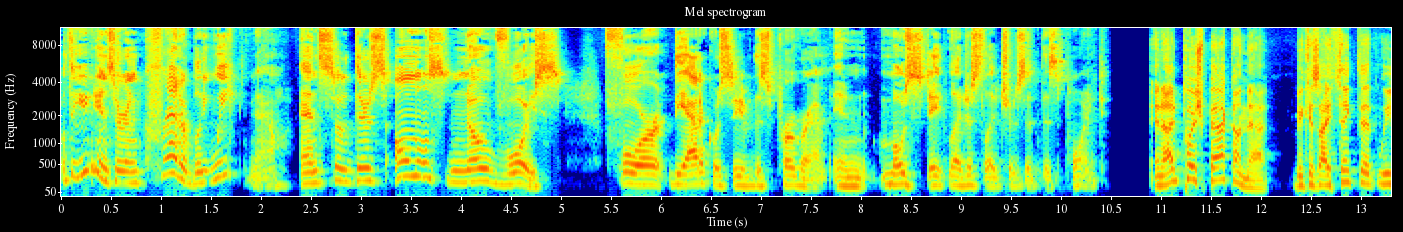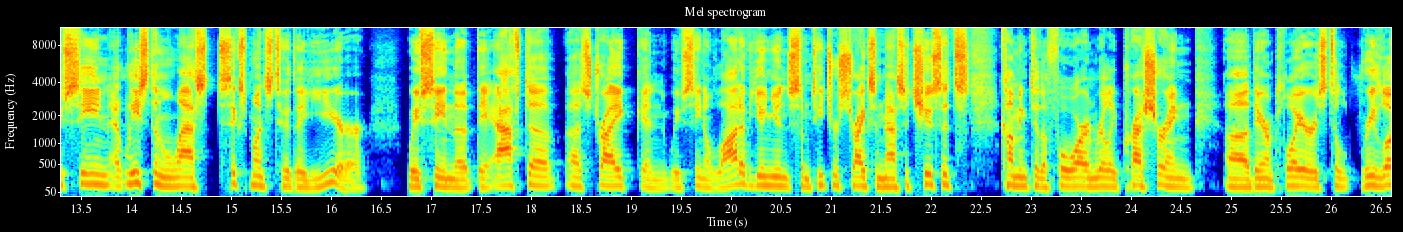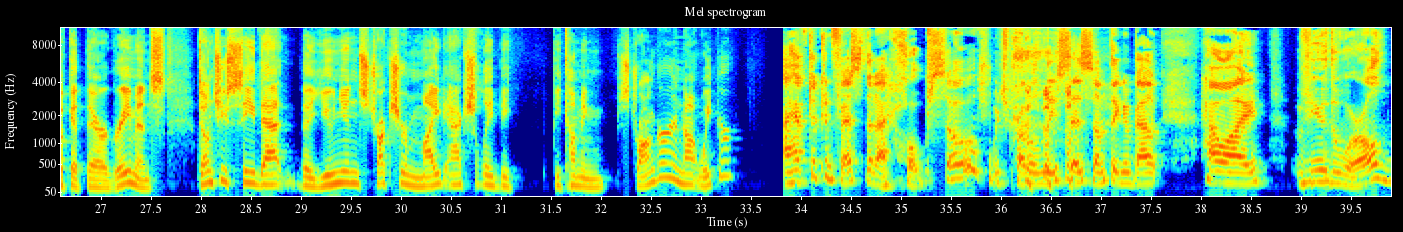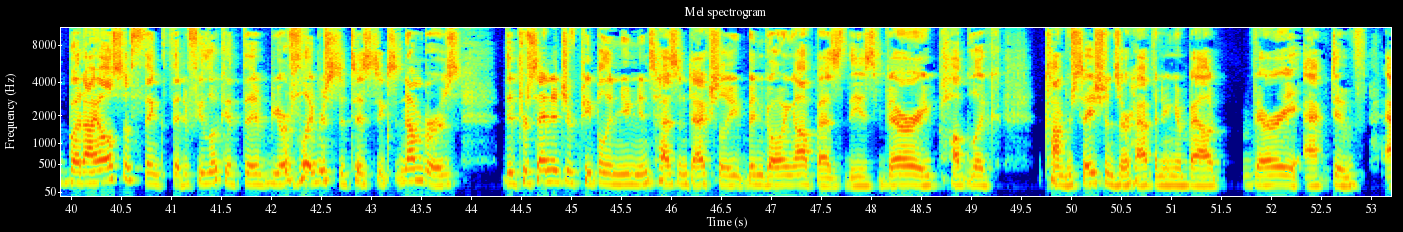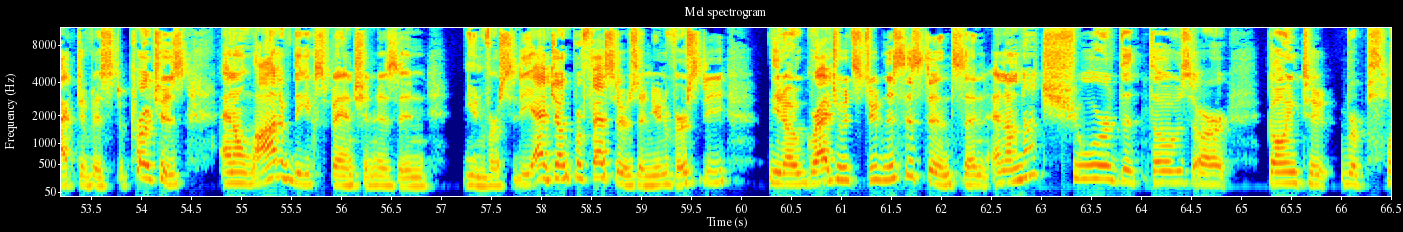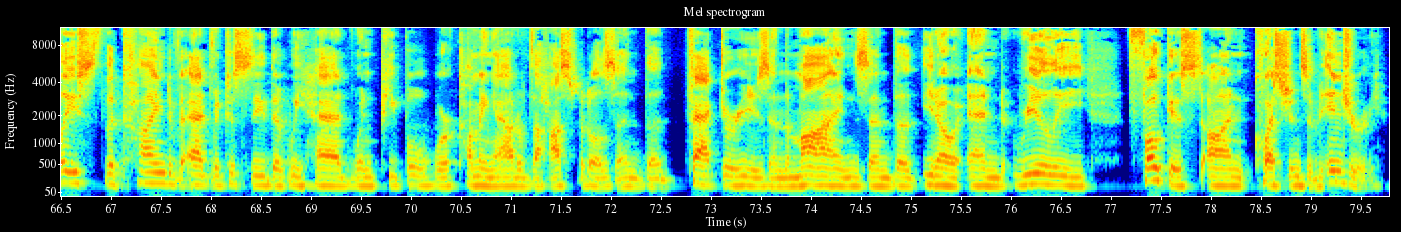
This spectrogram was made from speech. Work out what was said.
Well, the unions are incredibly weak now. And so there's almost no voice for the adequacy of this program in most state legislatures at this point. And I'd push back on that because I think that we've seen, at least in the last six months to the year, We've seen the the AFTRA uh, strike, and we've seen a lot of unions, some teacher strikes in Massachusetts coming to the fore and really pressuring uh, their employers to relook at their agreements. Don't you see that the union structure might actually be becoming stronger and not weaker? I have to confess that I hope so, which probably says something about how I view the world. But I also think that if you look at the Bureau of Labor Statistics numbers, the percentage of people in unions hasn't actually been going up as these very public conversations are happening about very active activist approaches. And a lot of the expansion is in university adjunct professors and university you know, graduate student assistants. And, and I'm not sure that those are going to replace the kind of advocacy that we had when people were coming out of the hospitals and the factories and the mines and the, you know, and really focused on questions of injury.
